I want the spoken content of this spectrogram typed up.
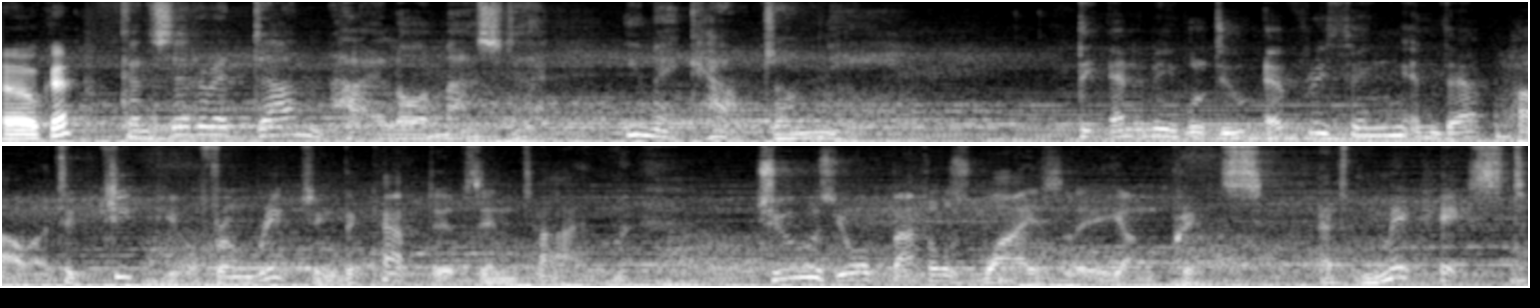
Okay. Consider it done, High Lord Master. You may count on me. The enemy will do everything in their power to keep you from reaching the captives in time. Choose your battles wisely, young prince, and make haste.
